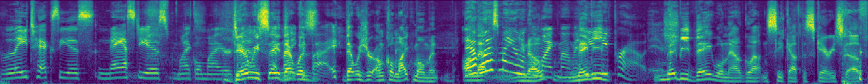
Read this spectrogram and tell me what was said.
latexiest, nastiest Michael Myers. Dare we say that could was that was your Uncle Mike moment? on That was my Uncle know, Mike moment. Maybe He'd be proud-ish. Maybe they will now go out and seek out the scary stuff.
